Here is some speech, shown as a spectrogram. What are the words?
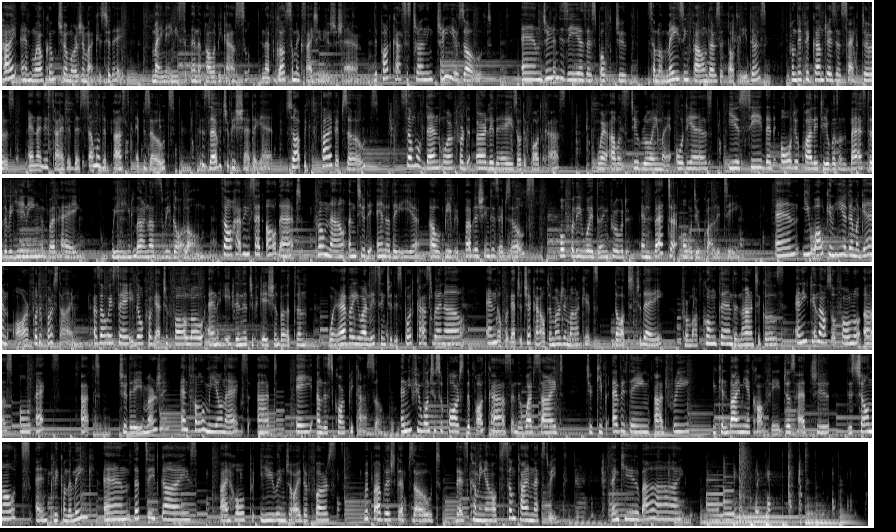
Hi, and welcome to Emerging Markets Today. My name is Ana Paula Picasso, and I've got some exciting news to share. The podcast is turning three years old, and during these years, I spoke to some amazing founders and thought leaders from different countries and sectors, and I decided that some of the past episodes deserve to be shared again. So I picked five episodes. Some of them were for the early days of the podcast, where I was still growing my audience. You see that the audio quality wasn't the best at the beginning, but hey, we learn as we go along. So, having said all that, from now until the end of the year, I will be republishing these episodes, hopefully with improved and better audio quality. And you all can hear them again or for the first time. As I always say, don't forget to follow and hit the notification button wherever you are listening to this podcast right now. And don't forget to check out emergingmarkets.today for more content and articles. And you can also follow us on X at Today Emerging and follow me on X at A underscore Picasso. And if you want to support the podcast and the website to keep everything ad free, you can buy me a coffee. Just head to the show notes and click on the link. And that's it, guys. I hope you enjoy the first republished episode that's coming out sometime next week. Thank you. Bye.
